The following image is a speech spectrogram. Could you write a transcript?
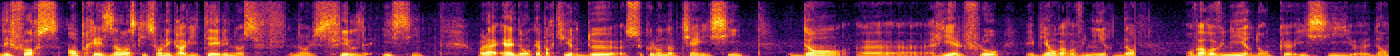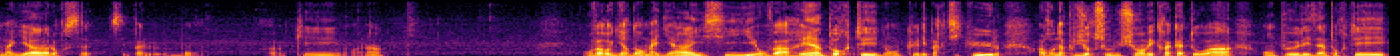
les forces en présence qui sont les gravités, les noise, fields ici. Voilà, et donc à partir de ce que l'on obtient ici, dans euh, Real Flow, eh bien on va revenir dans on va revenir donc ici dans Maya, alors ça c'est pas le bon ok, voilà. On va revenir dans Maya ici et on va réimporter donc les particules. Alors on a plusieurs solutions avec Rakatoa, on peut les importer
